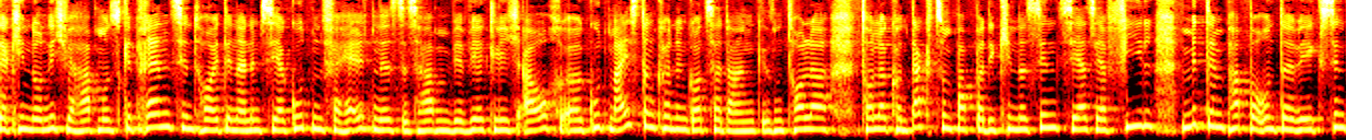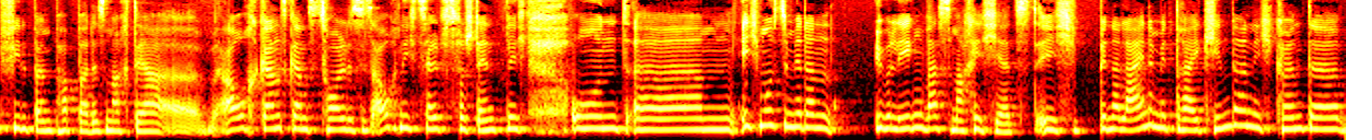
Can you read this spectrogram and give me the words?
der Kinder und ich, wir haben uns getrennt, sind heute in einem sehr guten Verhältnis. Das haben wir wirklich auch äh, gut meistern können, Gott sei Dank. Ist ein toller, toller Kontakt zum Papa. Die Kinder sind sehr, sehr viel mit dem Papa unterwegs, sind viel beim Papa. Das macht er äh, auch ganz, ganz toll. Das ist auch nicht selbstverständlich. Und ähm, ich musste mir dann überlegen, was mache ich jetzt? Ich bin alleine mit drei Kindern. Ich könnte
